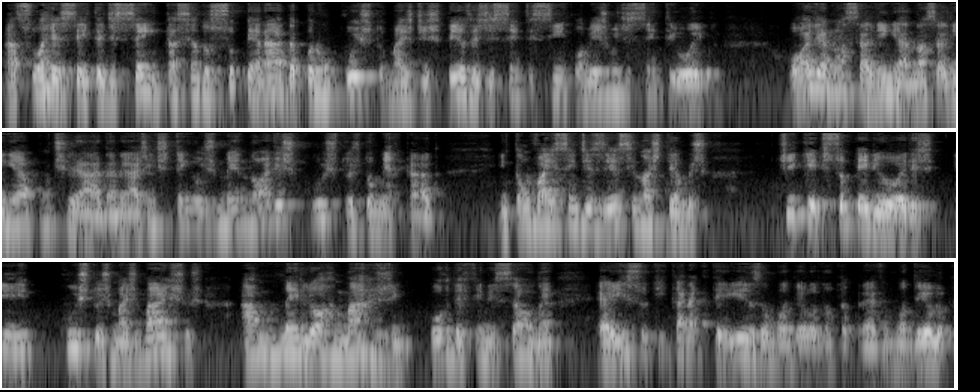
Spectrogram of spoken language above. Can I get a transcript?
a sua receita de 100 está sendo superada por um custo mais despesas de 105 ou mesmo de 108. Olha a nossa linha, a nossa linha é apontilhada, né? A gente tem os menores custos do mercado. Então, vai sem dizer se nós temos tickets superiores e custos mais baixos, a melhor margem, por definição, né? É isso que caracteriza o modelo Odontoprev, um modelo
